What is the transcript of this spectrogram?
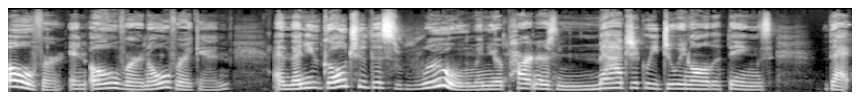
over and over and over again. And then you go to this room and your partner's magically doing all the things that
